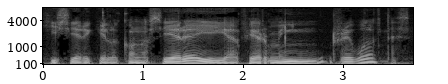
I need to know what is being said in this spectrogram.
quisiera que lo conociera y a Fermín Revueltas.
